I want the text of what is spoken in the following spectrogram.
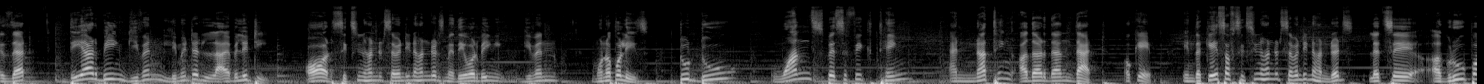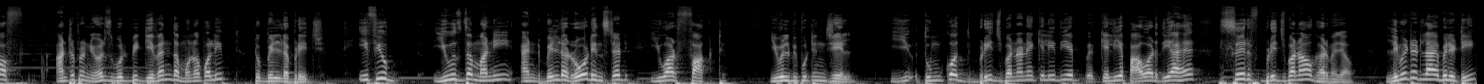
is that they are being given limited liability और सिक्सटीन हंड्रेड सेवेंटीन हंड्रेड में they are being given monopolies to do one specific thing and nothing other than that okay in the case of sixteen hundred seventeen hundred let's a a group of entrepreneurs would be given the monopoly to build a bridge. If you use the money and build a road instead, you are fucked. You will be put in jail. तुमको ब्रिज बनाने के लिए के लिए पावर दिया है, सिर्फ़ ब्रिज बनाओ, घर में जाओ। Limited liability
